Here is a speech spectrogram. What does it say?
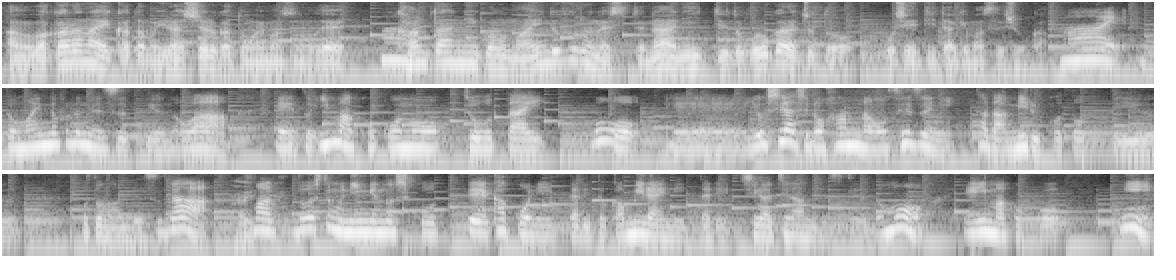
あのわからない方もいらっしゃるかと思いますので、はい簡単にこのマインドフルネスって何っていうところからちょっと教えていただけますでしょうか？はい、えっと、マインドフルネスっていうのは、えっと、今ここの状態を、えー、良し悪しの判断をせずにただ見ることっていうことなんですが、はい、まあ、どうしても人間の思考って過去に行ったりとか未来に行ったりしがちなんですけれども、えー今ここに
